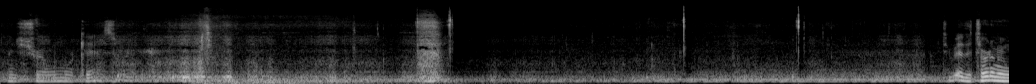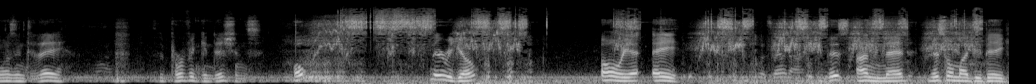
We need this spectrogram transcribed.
Let me just try one more cast over here. Too bad the tournament wasn't today. The perfect conditions. Oh, there we go. Oh yeah, hey, What's that on? this on Ned. This one might be big.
